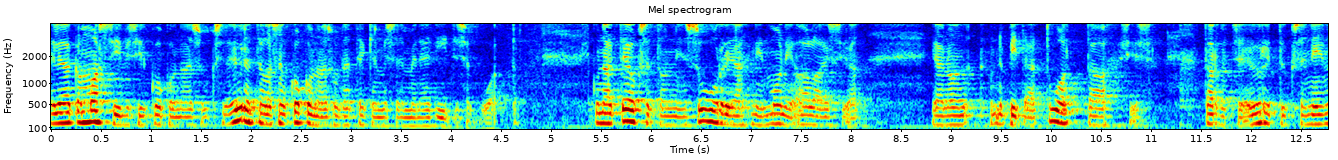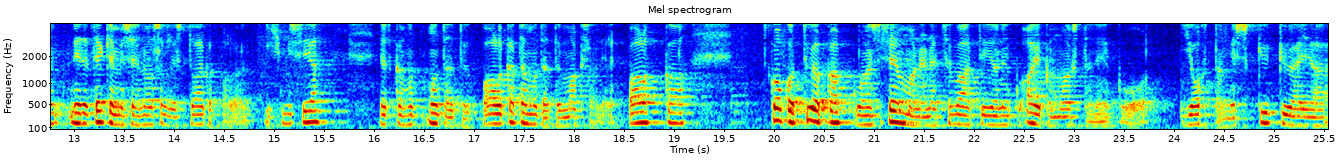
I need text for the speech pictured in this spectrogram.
Eli aika massiivisia kokonaisuuksia. Yhden tällaisen kokonaisuuden tekemiseen menee viitisen vuotta. Kun nämä teokset on niin suuria, niin monialaisia ja ne, on, ne pitää tuottaa, siis tarvitsee yrityksen, niin niiden tekemiseen osallistuu aika paljon ihmisiä, jotka mun, täytyy palkata, mun täytyy maksaa niille palkkaa. Koko työkakku on semmoinen, että se vaatii jo niin kuin aikamoista niin kuin johtamiskykyä ja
